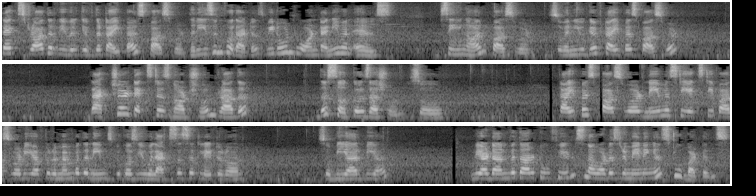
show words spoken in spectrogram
text rather we will give the type as password. The reason for that is we don't want anyone else seeing our password. So when you give type as password the actual text is not shown rather the circles are shown. So type as password name is txt password you have to remember the names because you will access it later on. So brbr we are done with our two fields. Now what is remaining is two buttons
